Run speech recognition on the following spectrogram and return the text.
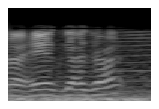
sounds. No hands, guys, right?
